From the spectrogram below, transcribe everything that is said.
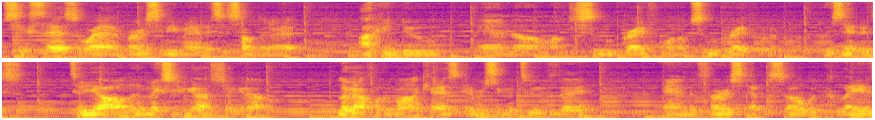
success or adversity, man, this is something that I can do, and um, I'm just super grateful, and I'm super grateful to present this to y'all, and make sure you guys check it out. Look out for the Voncast every single Tuesday, and the first episode with Calais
